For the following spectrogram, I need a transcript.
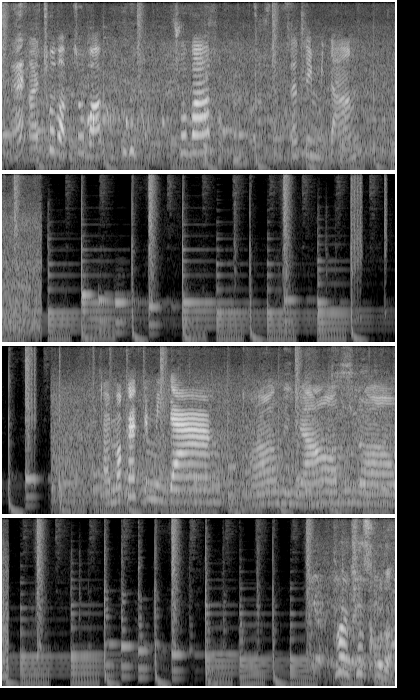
네? 아니 초밥 초밥. 초밥 세트입니다. 잘 먹겠습니다. 아, 그냥, 그냥. 프란체스코다.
